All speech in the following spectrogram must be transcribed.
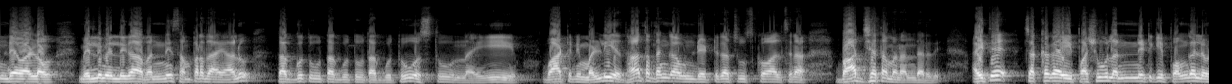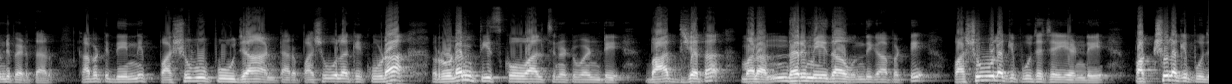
ఉండేవాళ్ళం. మెల్లిమెల్లిగా అవన్నీ సంప్రదాయాలు తగ్గుతూ తగ్గుతూ తగ్గుతూ వస్తూ ఉన్నాయి. వాటిని మళ్ళీ యథాతథంగా ఉండేట్టుగా చూసుకోవాల్సిన బాధ్యత మనందరిది. అయితే చక్కగా ఈ పశువులన్నిటికీ పొంగల్ వండి పెడతారు. కాబట్టి దీన్ని పశువు పూజ అంటారు. పశువులకి కూడా రుణం తీసుకోవాల్సినటువంటి బాధ్యత మనందరి మీద ఉంది కాబట్టి పశువులకి పూజ చేయండి పక్షులకి పూజ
